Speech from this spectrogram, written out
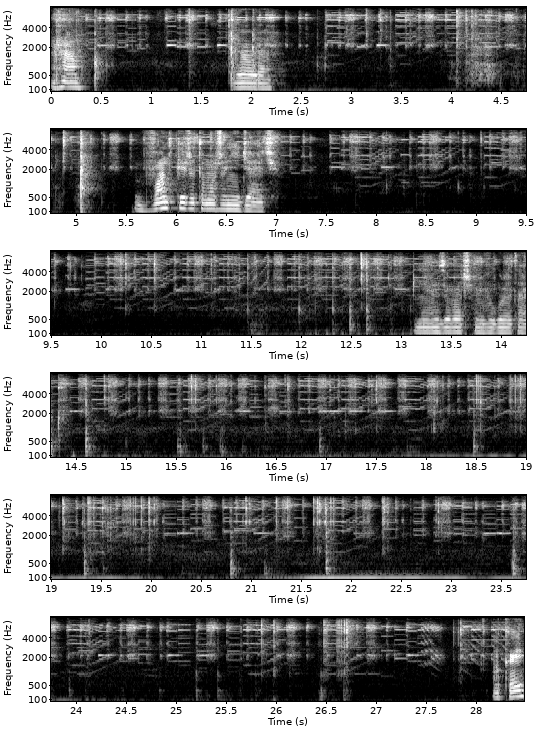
Aha. Dobra. Wątpię, że to może nie działać. Nie wiem, zobaczmy w ogóle tak. Okej.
